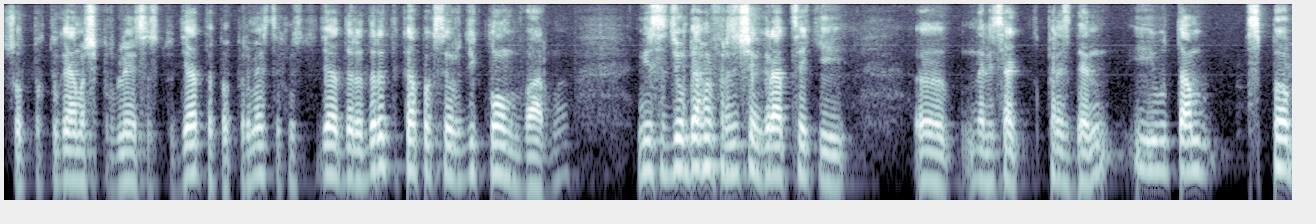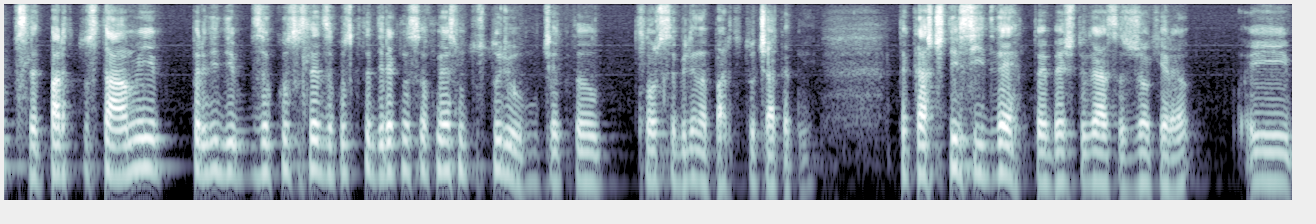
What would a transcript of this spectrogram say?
защото пък тогава имаше проблеми с студията, пък преместихме студия, дъра, дъра, така пък се роди клон Варна. Ние с Дил бяхме в различен град всеки, нали, всяк, през ден и оттам с пъб, след партито ставаме и преди ди- закуска, след закуската директно в местното студио. Момчета от нощ са били на партито, чакат ни. Така с 42, той беше тогава с Жокера и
